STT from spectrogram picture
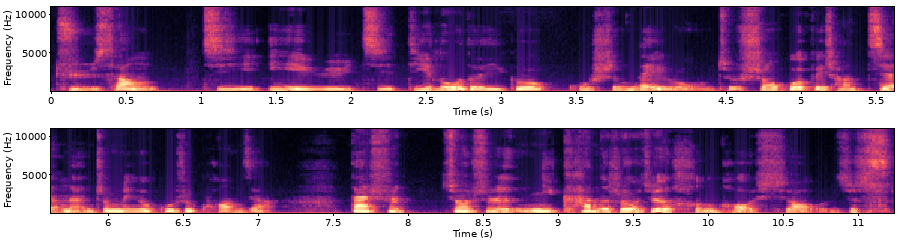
沮丧、极抑郁、极低落的一个故事内容，就是生活非常艰难这么一个故事框架。但是就是你看的时候觉得很好笑，就是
